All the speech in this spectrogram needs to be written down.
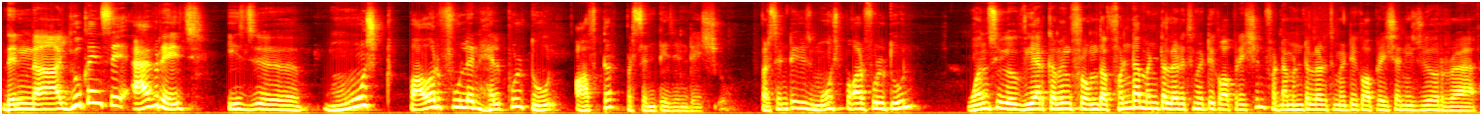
Then uh, you can say average is uh, most powerful and helpful tool after percentage and ratio. Percentage is most powerful tool once you, we are coming from the fundamental arithmetic operation fundamental arithmetic operation is your uh,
